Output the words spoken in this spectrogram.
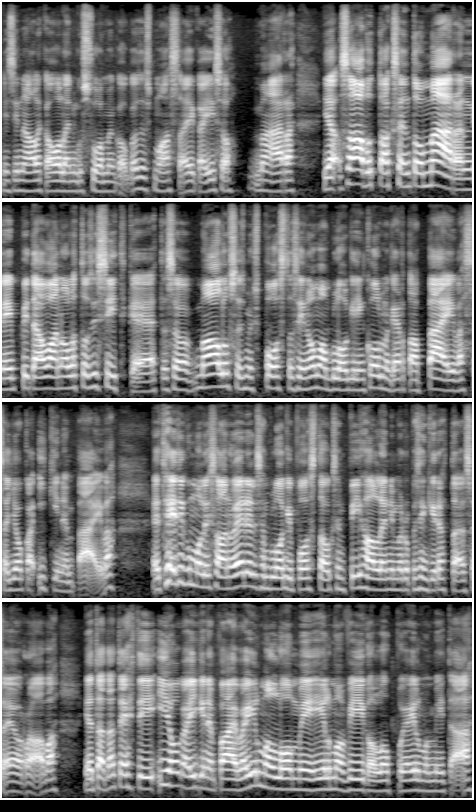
niin siinä alkaa olla niin kuin Suomen kokoisessa maassa aika iso määrä. Ja saavuttaakseen tuon määrän, niin pitää vaan olla tosi sitkeä. Että se mä alussa esimerkiksi postasin oman blogiin kolme kertaa päivässä joka ikinen päivä. Et heti kun mä olin saanut edellisen blogipostauksen pihalle, niin mä rupesin kirjoittaa jo seuraava. Ja tätä tehtiin joka ikinen päivä ilman lomia, ilman viikonloppuja, ilman mitään.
